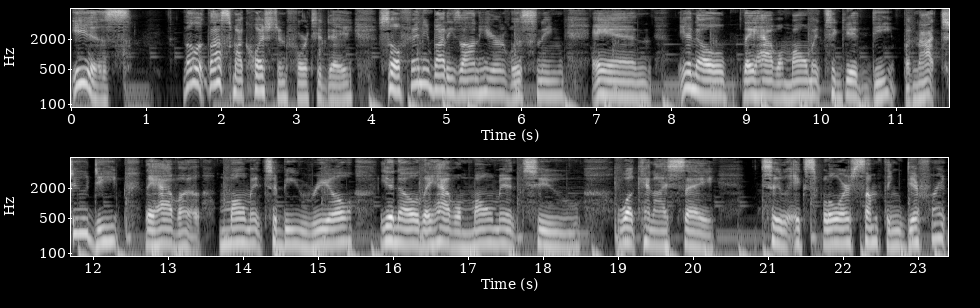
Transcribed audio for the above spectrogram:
is? That's my question for today. So, if anybody's on here listening and, you know, they have a moment to get deep, but not too deep, they have a moment to be real, you know, they have a moment to, what can I say, to explore something different.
